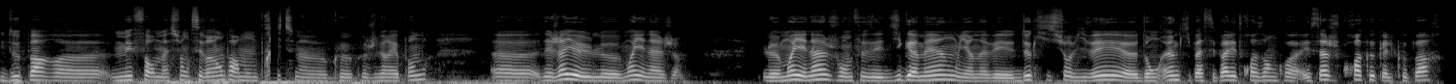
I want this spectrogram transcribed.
de par euh, mes formations, c'est vraiment par mon prisme euh, que, je vais répondre. Euh, déjà, il y a eu le Moyen Âge. Le Moyen Âge où on faisait 10 gamins, où il y en avait deux qui survivaient, dont un qui passait pas les 3 ans. quoi. Et ça, je crois que quelque part,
